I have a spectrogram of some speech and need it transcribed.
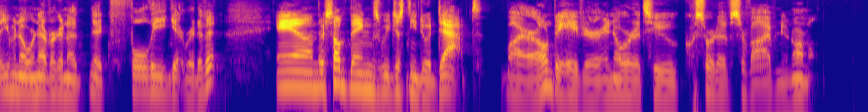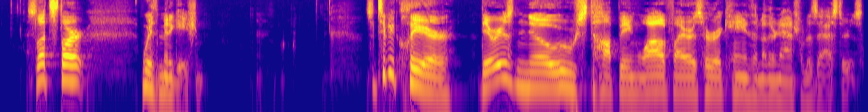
even though we're never going to like, fully get rid of it. And there's some things we just need to adapt by our own behavior in order to sort of survive new normal. So let's start with mitigation. So to be clear, there is no stopping wildfires, hurricanes, and other natural disasters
